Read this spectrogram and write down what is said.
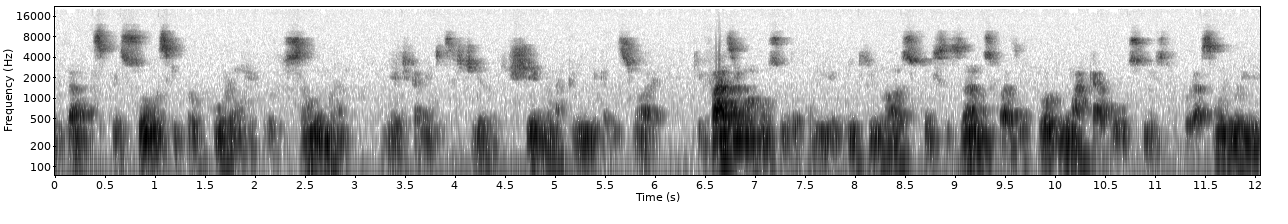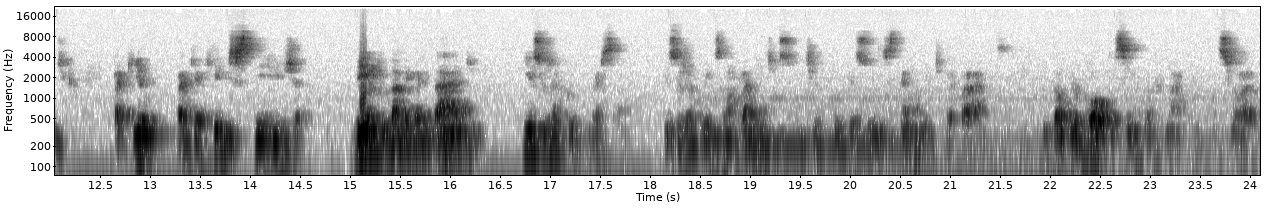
Então, as pessoas que procuram reprodução humana medicamente assistida, que chegam na clínica da senhora, que fazem uma consulta comigo, em que nós precisamos fazer todo um arcabouço, uma estruturação jurídica, para que, para que aquilo esteja dentro da legalidade, isso já foi conversado. Isso já foi amplamente discutido por pessoas extremamente preparadas. Então, eu volto assim a confirmar com a senhora,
